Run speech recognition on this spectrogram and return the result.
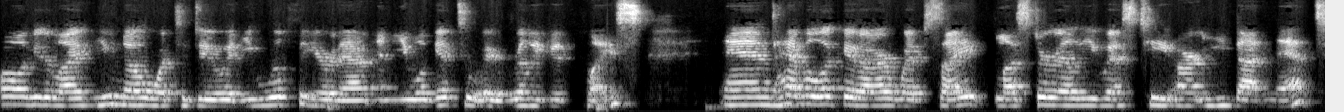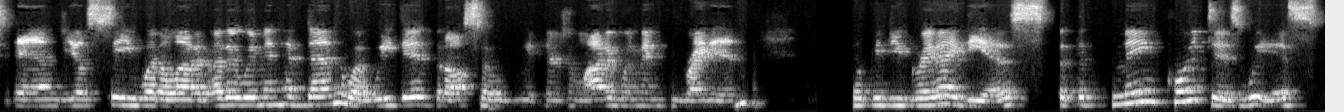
all of your life, you know what to do and you will figure it out and you will get to a really good place. And have a look at our website, luster, L-U-S-T-R-E dot net, and you'll see what a lot of other women have done, what we did, but also there's a lot of women who write in. They'll give you great ideas. But the main point is we, as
